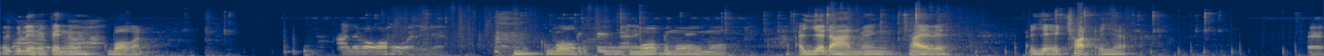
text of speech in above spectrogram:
เฮ้ยกูเรียนไม่เป็นนะเว้ยกูบอกก่อนอ่าเลยบอกว่าโหดไอ้เหี้ยกูโม่ตึงๆอะกูโม่กูโม่กูโม่ไอ้เหี้ยด่านแม่งใช่เลยไอ้เหี้ยเอ็กช็อตไอ้เหี้ย เออ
